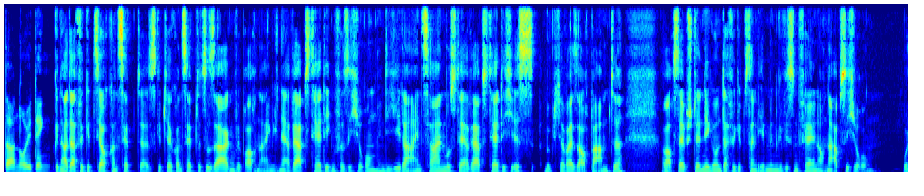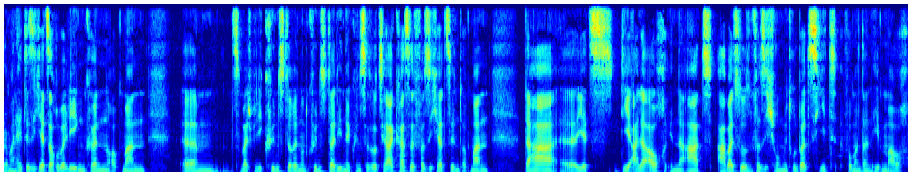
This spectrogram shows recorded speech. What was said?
da neu denken. Genau dafür gibt es ja auch Konzepte. Also es gibt ja Konzepte zu sagen, wir brauchen eigentlich eine Erwerbstätigenversicherung, in die jeder einzahlen muss, der erwerbstätig ist, möglicherweise auch Beamte, aber auch Selbstständige. Und dafür gibt es dann eben in gewissen Fällen auch eine Absicherung. Oder man hätte sich jetzt auch überlegen können, ob man ähm, zum Beispiel die Künstlerinnen und Künstler, die in der Künstlersozialkasse versichert sind, ob man da äh, jetzt die alle auch in eine Art Arbeitslosenversicherung mit rüberzieht, wo man dann eben auch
